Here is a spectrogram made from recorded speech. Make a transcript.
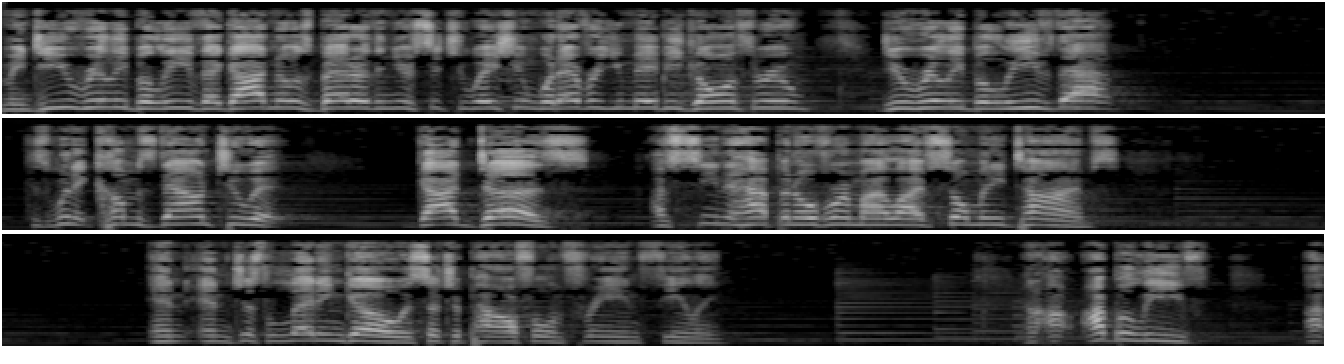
I mean, do you really believe that God knows better than your situation, whatever you may be going through? Do you really believe that? Because when it comes down to it, God does. I've seen it happen over in my life so many times and, and just letting go is such a powerful and freeing feeling. And I, I believe I,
